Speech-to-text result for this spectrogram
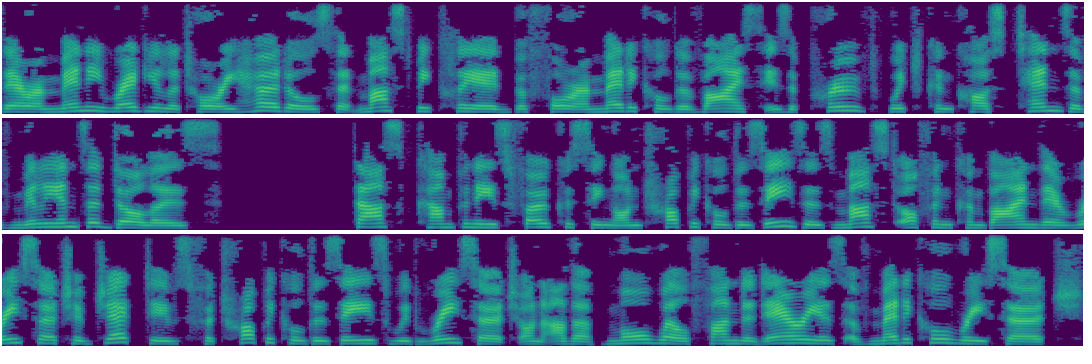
there are many regulatory hurdles that must be cleared before a medical device is approved, which can cost tens of millions of dollars. Thus, companies focusing on tropical diseases must often combine their research objectives for tropical disease with research on other, more well-funded areas of medical research.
